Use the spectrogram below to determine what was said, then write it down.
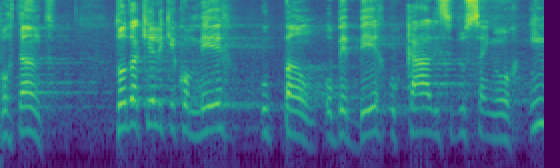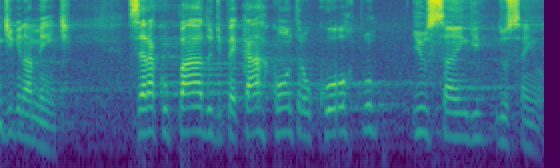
Portanto, todo aquele que comer o pão ou beber o cálice do Senhor indignamente, será culpado de pecar contra o corpo e o sangue do Senhor.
